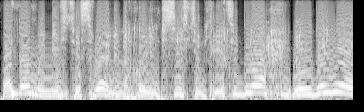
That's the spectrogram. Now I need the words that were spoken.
Потом мы вместе с вами находим System 32 и удаляем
